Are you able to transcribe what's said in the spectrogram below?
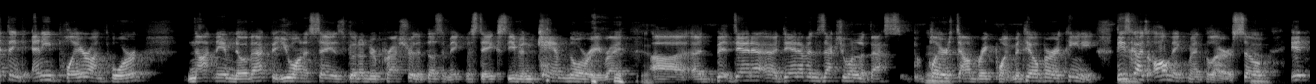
think any player on tour not named Novak that you want to say is good under pressure that doesn't make mistakes. Even Cam Norrie, right? yeah. uh, Dan, uh, Dan Evans is actually one of the best players yeah. down break point. Matteo Berrettini. These yeah. guys all make mental errors. So it,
